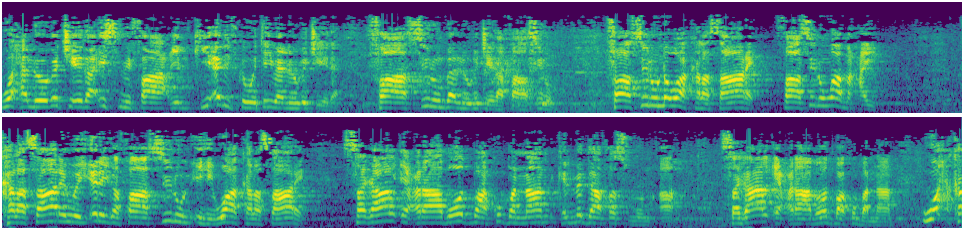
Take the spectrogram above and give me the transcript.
waxaa looga jeedaa ismi faacil. Kii alifka watay baa looga jeedaa. Faasilun baa looga jeedaa faasilun. Faasilunna waa kala saare. Faasilun waa maxay? Kala saare wey ereyga faasilun ihi waa kala saare. Sagaal icraabood baa ku bannaan kelmaddaa faslun ah. Sagaal icraabood baa ku bannaan. Wax ka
